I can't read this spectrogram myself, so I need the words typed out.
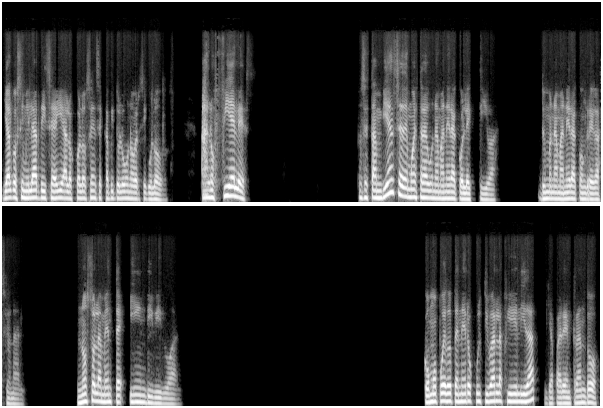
Y algo similar dice ahí a los Colosenses capítulo 1, versículo 2. A los fieles. Entonces también se demuestra de una manera colectiva, de una manera congregacional, no solamente individual. ¿Cómo puedo tener o cultivar la fidelidad? Ya para entrando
